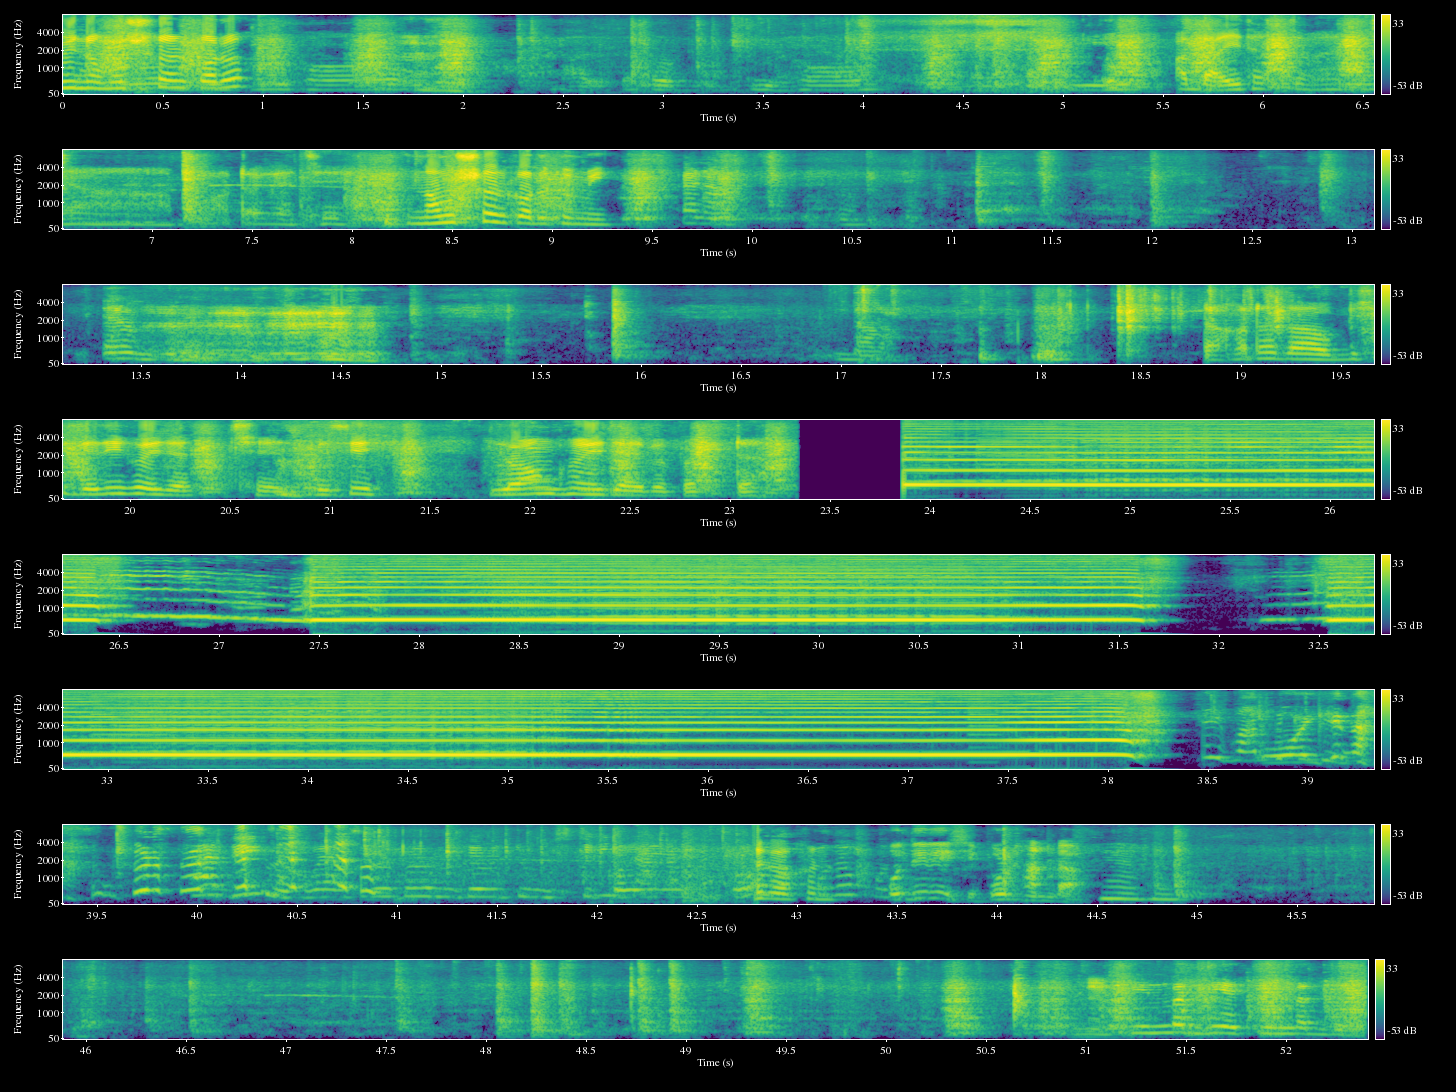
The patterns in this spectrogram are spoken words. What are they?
তুমি নমস্কার করো। আর দাঁড়িয়ে থাকতে পারি না গেছে। নমস্কার করো তুমি। টাকাটা দাও, বেশি দেরি হয়ে যাচ্ছে, বেশি লং হয়ে যায় ব্যাপারটা হ্যাঁ দেখ না সবাই আসলে করে মুখে একটু মিষ্টি করে দিবি। কখন ও দিয়ে দিয়েছি পুরো ঠান্ডা। হুম হুম। নে, তিনবার দিয়ে তিনবার দিয়ে।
